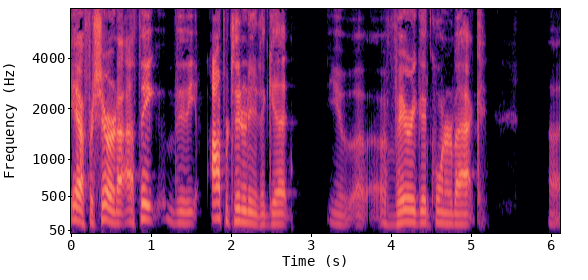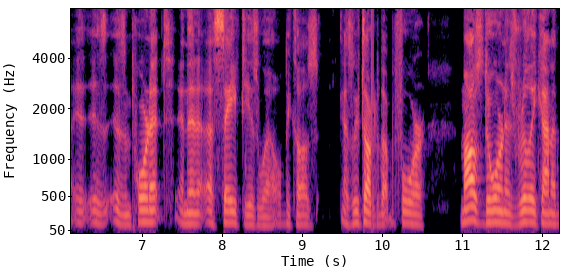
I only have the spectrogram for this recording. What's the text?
Yeah, for sure. And I think the opportunity to get you know, a, a very good cornerback uh, is is important, and then a safety as well, because as we've talked about before, Myles Dorn is really kind of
